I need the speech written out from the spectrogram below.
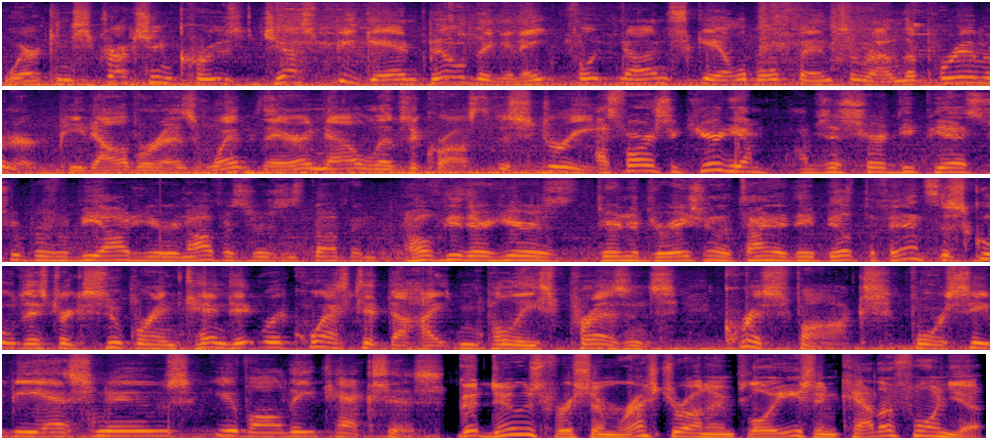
where construction crews just began building an eight-foot non-scalable fence around the perimeter. Pete Alvarez went there and now lives across the street. As far as security, I'm, I'm just sure DPS troopers will be out here and officers and stuff, and hopefully they're here during the duration of the time that they built the fence. The school district superintendent requested the heightened police presence. Chris Fox for CBS News, Uvalde, Texas. Good news for some restaurant employees in California.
